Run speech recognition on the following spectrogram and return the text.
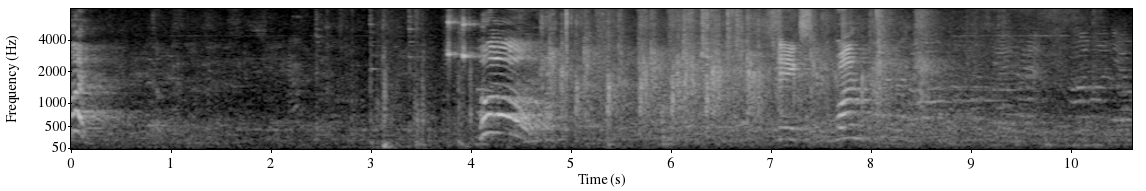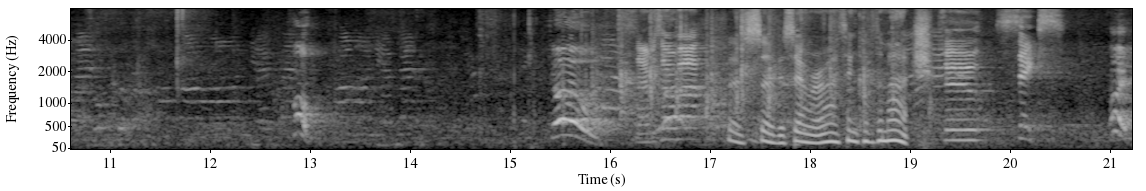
Hey! Oh! Six. One. Oh! Go! Service over. First service error, I think, of the match. Two. Six. Hey!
